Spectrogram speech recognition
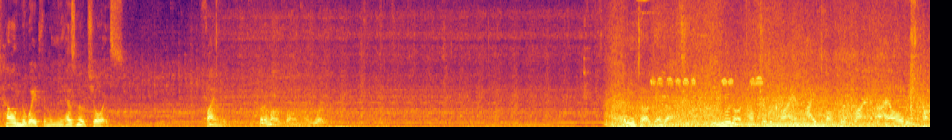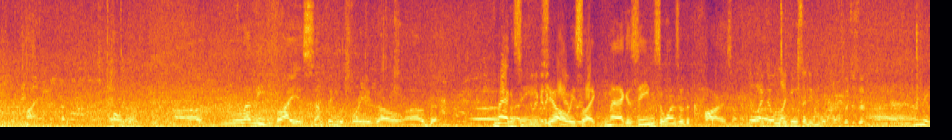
tell him to wait for me. He has no choice. Finally, put him on the phone and wait. What are you talking about? You don't talk to the client. I talk to the client. I always talk to the client. Hold on. Uh, let me buy you something before you go. Uh, the magazines. You always like magazines, the ones with the cars on it. No, I don't like those anymore. Uh, let me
